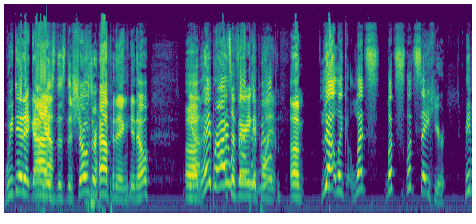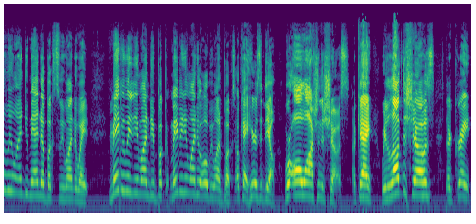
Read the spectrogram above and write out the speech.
We did it, guys. Yeah. This the shows are happening. You know. Uh, Yeah. Hey, Brian. That's a what's up, very Big good Milk? point. Um. Yeah. Like let's let's let's say here. Maybe we want to do Mando books. We wanted to wait. Maybe we didn't want to do book. Maybe we didn't want to do Obi Wan books. Okay, here's the deal. We're all watching the shows. Okay, we love the shows. They're great.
